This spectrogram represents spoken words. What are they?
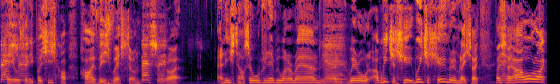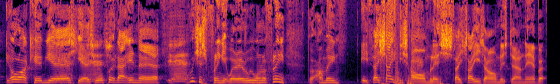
That's heels, it. and he puts his high vis vest on. That's it. right? And he starts ordering everyone around, Yeah. and we're all uh, we just we just humour him. They say they say, "Oh, all right, all right, Kim, yes, Yeah, yes, yes, we'll put that in there." Yeah. we just fling it wherever we want to fling it. But I mean, if they say he's harmless, they say he's harmless down there, but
